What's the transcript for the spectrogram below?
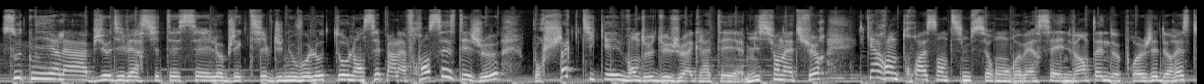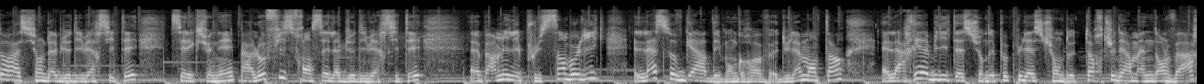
Soutenir la biodiversité, c'est l'objectif du nouveau loto lancé par la Française des Jeux. Pour chaque ticket vendu du jeu à gratter Mission Nature, 43 centimes seront reversés à une vingtaine de projets de restauration de la biodiversité sélectionnés par l'Office français de la biodiversité. Euh, parmi les plus symboliques, la sauvegarde des mangroves du Lamentin, la réhabilitation des populations de tortues d'Hermann dans le Var,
